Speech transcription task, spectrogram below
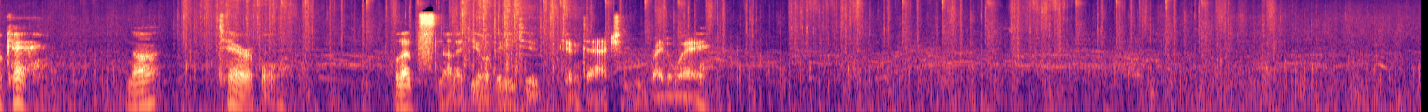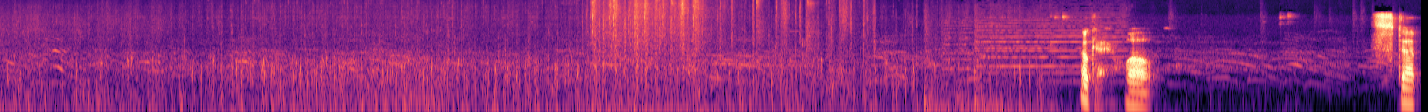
Okay. Not terrible. Well, that's not ideal. They need to get into action right away. Okay, well, step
